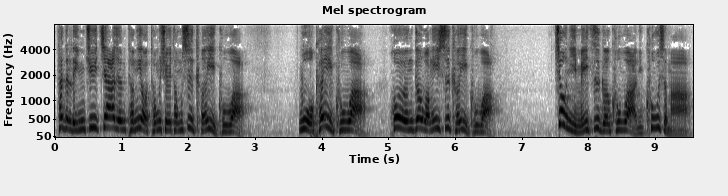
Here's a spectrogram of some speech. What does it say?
他的邻居、家人、朋友、同学、同事可以哭啊，我可以哭啊，霍文哥、王医师可以哭啊，就你没资格哭啊，你哭什么啊？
